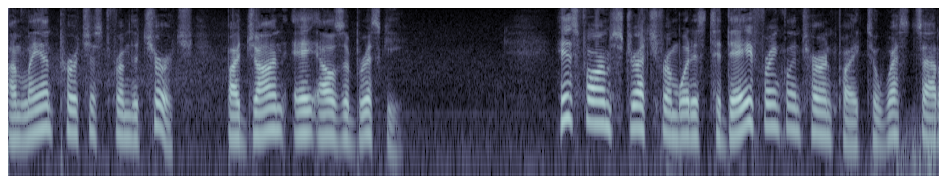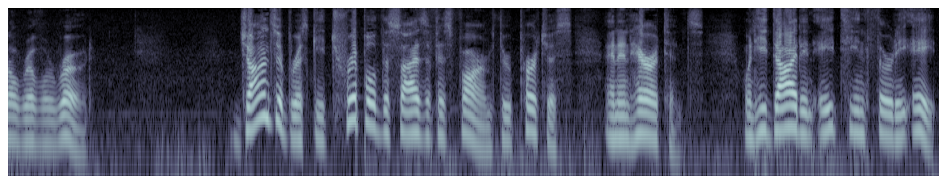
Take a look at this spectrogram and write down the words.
on land purchased from the church by John A. L. Zabriskie. His farm stretched from what is today Franklin Turnpike to West Saddle River Road. John Zabriskie tripled the size of his farm through purchase and inheritance. When he died in 1838,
